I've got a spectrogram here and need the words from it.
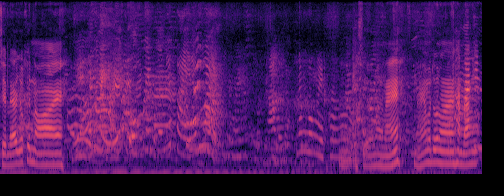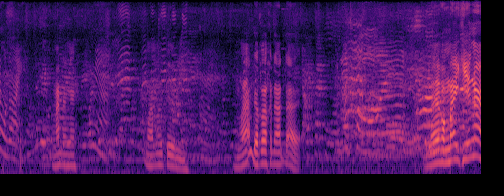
เสร็จแล้วยกขึ้นหน่อยนั่งลงไงคะเสียมากไหนไหนมาดูหน่อยหันหลังให้หนูหน่อย มัดยังไง มัดไม่เป็นมัดเดี๋ยวก็ขนาดได้เลยของนายเคียงอะ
